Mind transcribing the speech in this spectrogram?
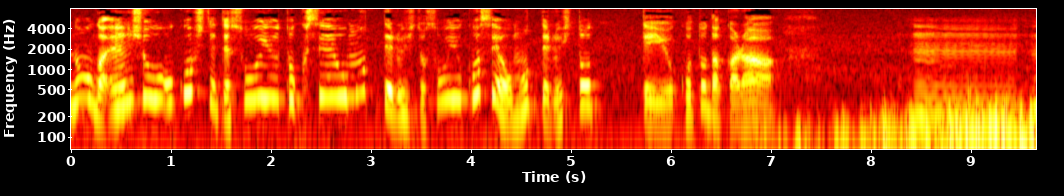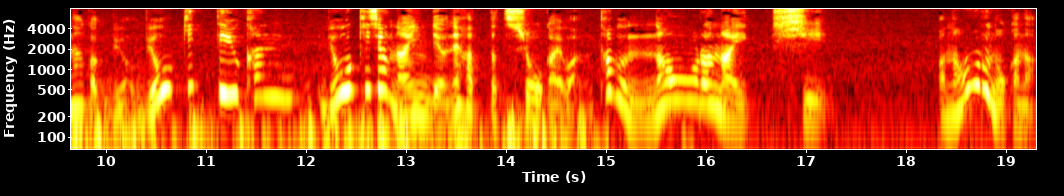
脳が炎症を起こしててそういう特性を持ってる人そういう個性を持ってる人っていうことだからうーんなんか病気っていうかん病気じゃないんだよね発達障害は。多分治らないしあ治るのかな？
